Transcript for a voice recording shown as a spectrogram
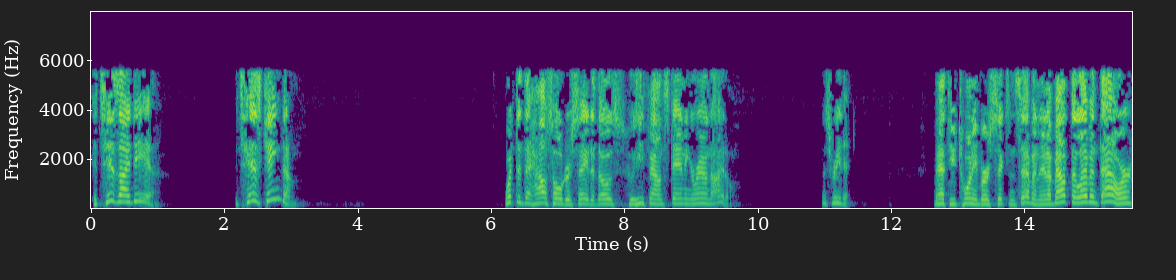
It's His idea. It's His kingdom. What did the householder say to those who he found standing around idle? Let's read it. Matthew 20 verse 6 and 7. And about the 11th hour,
